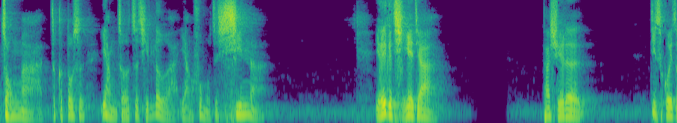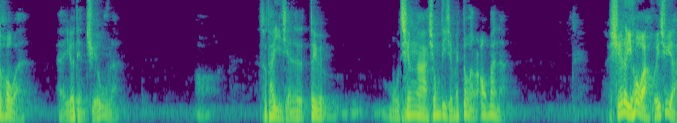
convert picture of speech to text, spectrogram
中啊，这个都是养则知其乐啊，养父母之心啊。有一个企业家，他学了《弟子规》之后啊，哎，有点觉悟了。哦，说他以前是对母亲啊、兄弟姐妹都很傲慢啊。学了以后啊，回去啊，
